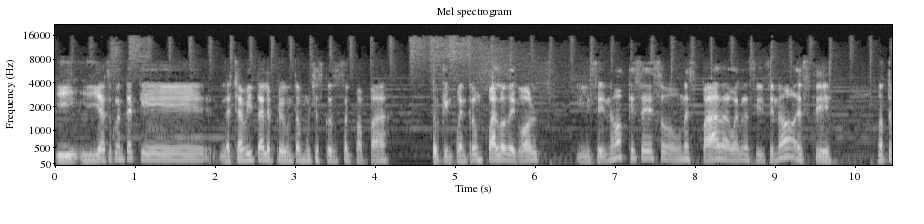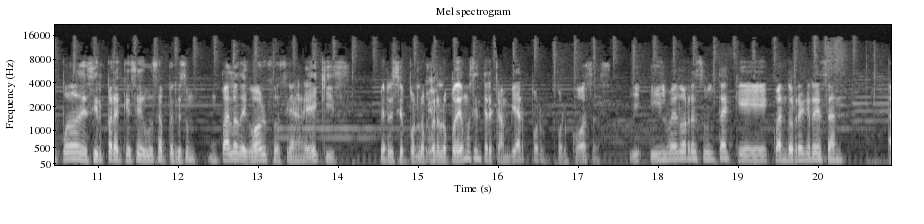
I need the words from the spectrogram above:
Y, y ya se cuenta que la chavita le pregunta muchas cosas al papá. Porque encuentra un palo de golf. Y le dice, no, ¿qué es eso? ¿Una espada o algo así? dice, no, este, no te puedo decir para qué se usa, pero es un, un palo de golf, o sea, X. Pero, dice, por lo, pero lo podemos intercambiar por, por cosas. Y, y luego resulta que cuando regresan, ha-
